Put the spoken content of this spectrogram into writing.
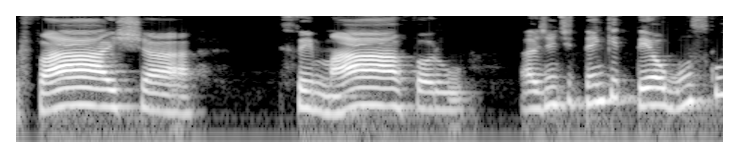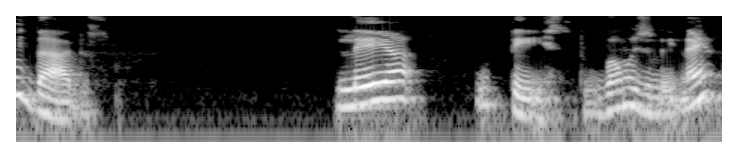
faixa, semáforo, a gente tem que ter alguns cuidados. Leia o texto, vamos ler, né?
